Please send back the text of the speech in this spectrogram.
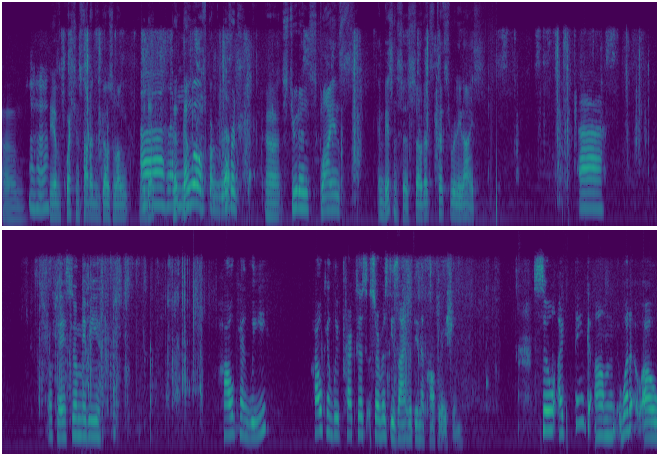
Um, Do you have a question started that goes along with Uh, that? Then- we'll have take a co- look. covered uh, students, clients, and businesses. So that's that's really nice. Uh, okay, so maybe how can we how can we practice service design within a corporation? So I think um, what uh,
